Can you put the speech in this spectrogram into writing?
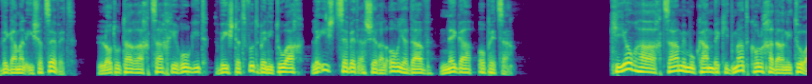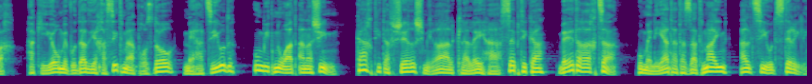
וגם על איש הצוות. לא תותר רחצה כירורגית והשתתפות בניתוח לאיש צוות אשר על אור ידיו נגע או פצע. כיור הרחצה ממוקם בקדמת כל חדר ניתוח. הכיור מבודד יחסית מהפרוזדור, מהציוד ומתנועת אנשים. כך תתאפשר שמירה על כללי הספטיקה בעת הרחצה ומניעת התזת מים על ציוד סטרילי.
